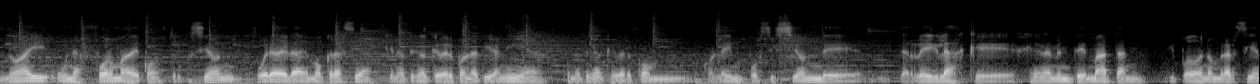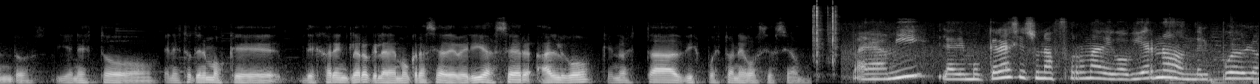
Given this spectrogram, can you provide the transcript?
No hay una forma de construcción fuera de la democracia que no tenga que ver con la tiranía, que no tenga que ver con, la imposición de, de reglas que generalmente matan y puedo nombrar cientos. Y en esto, en esto tenemos que dejar en claro que la democracia debería ser algo que no está dispuesto a negociación. Para mí, la democracia es una forma de gobierno donde el pueblo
